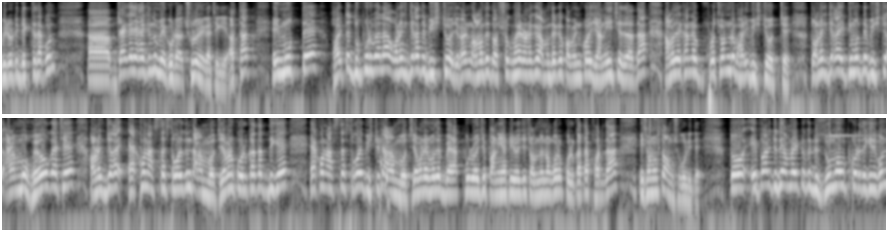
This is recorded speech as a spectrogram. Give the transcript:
ভিডিওটি দেখতে থাকুন। জায়গায় জায়গায় কিন্তু মেঘ শুরু হয়ে গেছে গিয়ে। অর্থাৎ এই মুহূর্তে হয়তো দুপুরবেলা অনেক জায়গাতে বৃষ্টি হয়েছে, কারণ আমাদের দর্শক ভাইয়ের অনেকে আমাদেরকে কমেন্ট করে জানিয়েছে দাদা, আমাদের এখানে প্রচণ্ড ভারী বৃষ্টি হচ্ছে। তো অনেক জায়গায় ইতিমধ্যে বৃষ্টি আরম্ভ হয়েও গেছে, অনেক জায়গায় এখন আস্তে আস্তে করে কিন্তু আরম্ভ হচ্ছে। যেমন কলকাতার দিকে এখন আস্তে আস্তে করে বৃষ্টিটা আরম্ভ হচ্ছে। যেমন এর মধ্যে ব্যারাকপুর রয়েছে, পানিহাটি রয়েছে, চন্দ্রনগর, কলকাতা খড়দা এই সমস্ত অংশগুলিতে। তো এবার যদি আমরা একটু একটু জুম আউট করে দেখি, দেখুন,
